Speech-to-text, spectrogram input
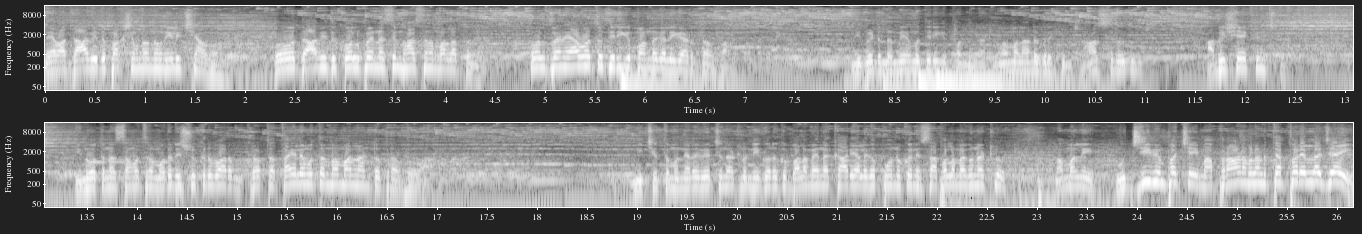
దేవా దావిదు పక్షంలో నువ్వు నిలిచావు. ఓ దావిదు కోల్పోయిన సింహాసనం మళ్ళా కోల్పోయిన యావత్తు తిరిగి పొందగలిగాడు తప్ప. నీ బిడ్డలు మేము తిరిగి పొందినట్లు మమ్మల్ని అనుగ్రహించు ఆశీర్వదించు అభిషేకించు. ఈ నూతన సంవత్సరం మొదటి శుక్రవారం క్రొత్త తైలముతో మమ్మల్ని అంటూ ప్రభువా. నీ చిత్తము నెరవేర్చినట్లు నీ కొరకు బలమైన కార్యాలుగా పూనుకొని సఫలమగునట్లు మమ్మల్ని ఉజ్జీవింపచేయి మా ప్రాణములను తెప్పరిల్లజేయి.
